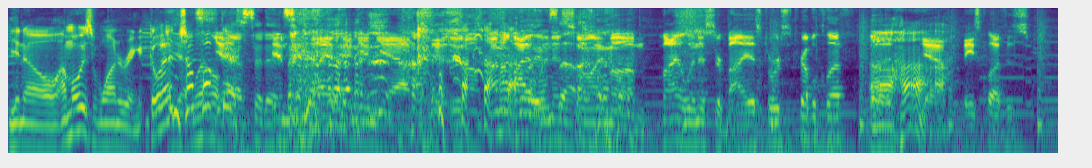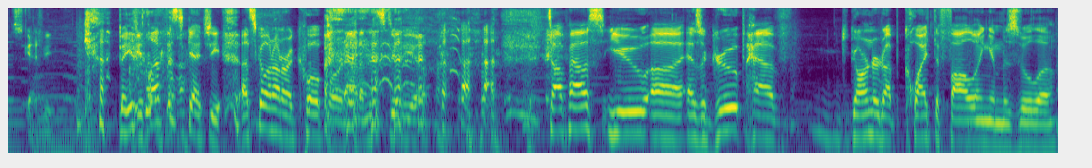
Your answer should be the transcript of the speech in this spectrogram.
You know, I'm always wondering. Go ahead and jump well, up yes, there. it In my opinion, yeah. It- you know, I'm a violinist, so. so I'm um, violinists are biased towards the treble clef. Uh-huh. Yeah, bass clef is sketchy. Bass clef is sketchy. That's going on our quote board out in the studio. Top House, you uh, as a group have garnered up quite the following in Missoula.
